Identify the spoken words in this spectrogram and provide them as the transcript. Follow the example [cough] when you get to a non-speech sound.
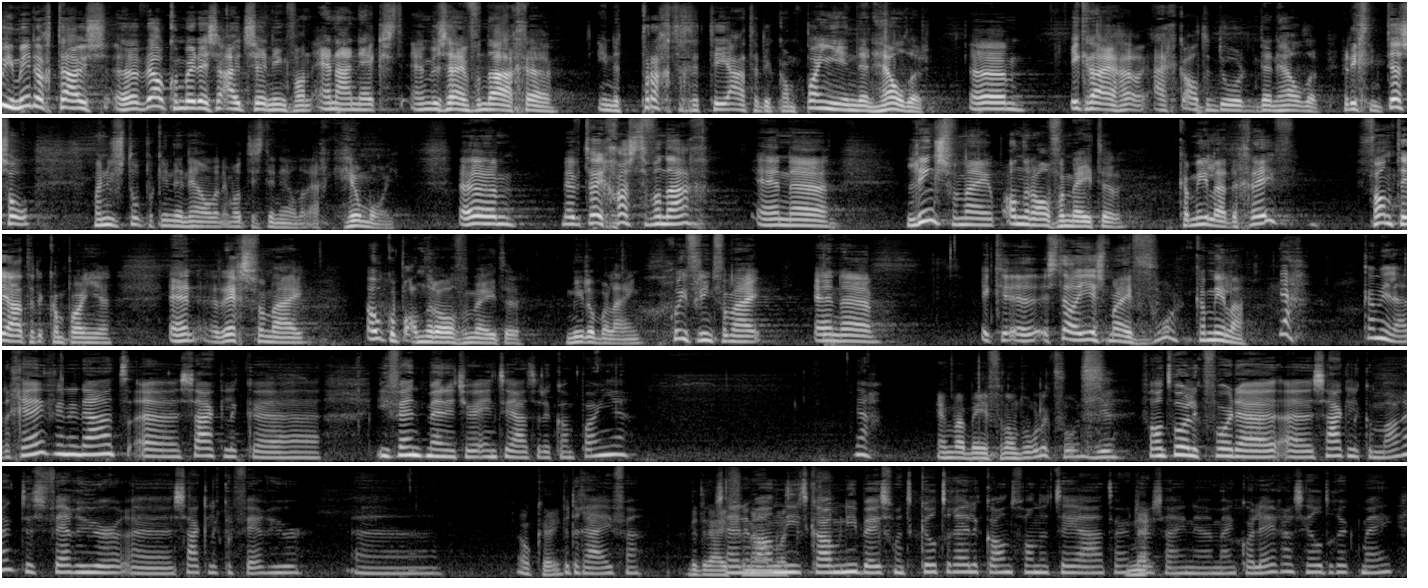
Goedemiddag thuis, uh, welkom bij deze uitzending van NA Next. En we zijn vandaag uh, in het prachtige theater De Campagne in Den Helder. Uh, ik rij eigenlijk altijd door Den Helder richting Texel, maar nu stop ik in Den Helder. En wat is Den Helder eigenlijk? Heel mooi. Ehm, we hebben twee gasten vandaag. En eh, links van mij op anderhalve meter Camilla de Greef van Theater De Campagne. En rechts van mij, ook op anderhalve meter, Milo Berlijn. Goeie vriend van mij. En ik uh, stel je eerst maar even voor, Camilla. Ja, Camilla de Geef inderdaad. Uh, zakelijke uh, eventmanager in Theater de Campagne. Ja. En waar ben je verantwoordelijk voor hier? Verantwoordelijk voor de zakelijke markt, dus verhuur, zakelijke verhuur. Okay. Bedrijven. Bedrijven zijn helemaal namelijk. niet, komen niet bezig met de culturele kant van het theater. Nee. Daar zijn mijn collega's heel druk mee.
